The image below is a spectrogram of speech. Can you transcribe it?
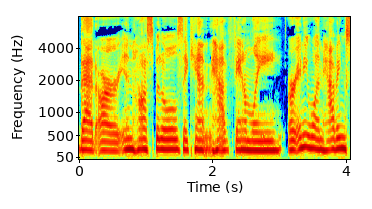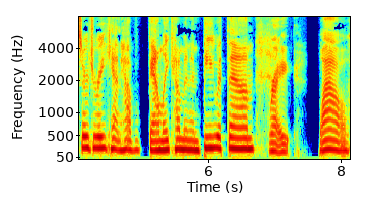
that are in hospitals, they can't have family or anyone having surgery can't have family come in and be with them. Right. Wow.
